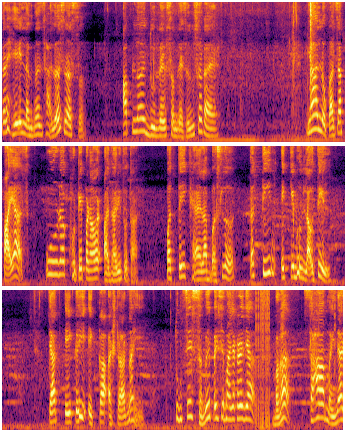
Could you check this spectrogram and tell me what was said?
तर हे लग्न झालंच नसतं. आपलं दुर्दैव समजायचं दुसरं काय? या लोकांचा पायाच पूर्ण खोटेपणावर आधारित होता. पत्ते खेळायला बसलं तर तीन एक्के म्हणून लावतील. त्यात एकही एक्का असणार नाही. तुमचे सगळे पैसे माझ्याकडे द्या. बघा सहा महिन्यात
